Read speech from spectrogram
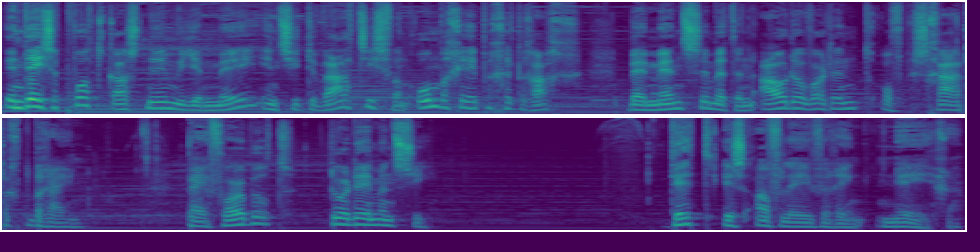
In deze podcast nemen we je mee in situaties van onbegrepen gedrag bij mensen met een ouder wordend of beschadigd brein. Bijvoorbeeld door dementie. Dit is aflevering 9.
